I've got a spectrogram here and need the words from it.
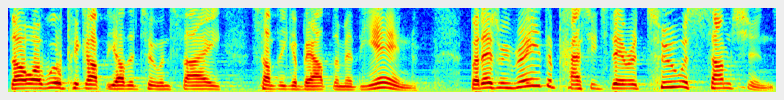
though I will pick up the other two and say something about them at the end. But as we read the passage, there are two assumptions,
